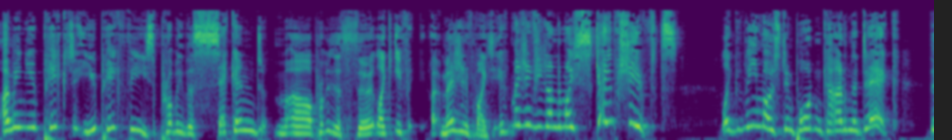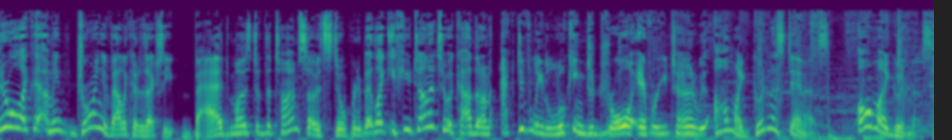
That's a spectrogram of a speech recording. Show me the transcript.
I mean, you picked you picked these probably the second, uh, probably the third. Like, if imagine if my if, imagine if you'd done to my Scapeshifts, like the most important card in the deck. They're all like that. I mean, drawing a Valakut is actually bad most of the time, so it's still pretty bad. Like, if you've done it to a card that I'm actively looking to draw every turn with, oh my goodness, Denis. Oh my goodness.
